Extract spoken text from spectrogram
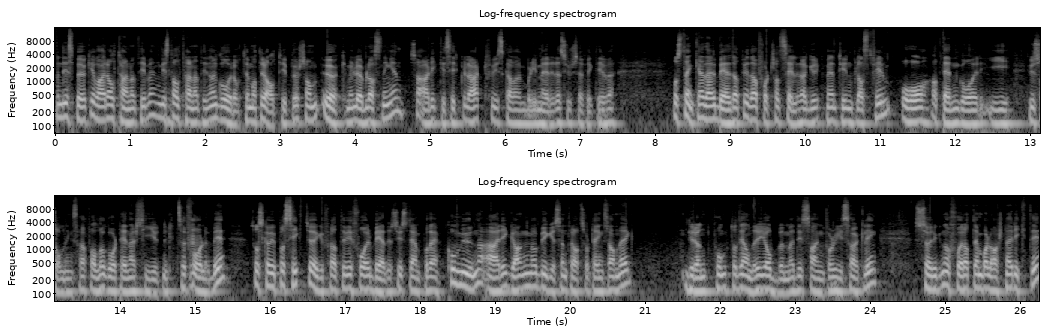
Men de spør jo ikke hva er alternativet. Hvis alternativene går opp til materialtyper som øker miljøbelastningen, så er det ikke sirkulært, for vi skal bli mer ressurseffektive. Og så tenker jeg det er jo bedre at vi da fortsatt selger agurk med en tynn plastfilm, og at den går i husholdningsavfall og går til energiutnyttelse foreløpig. Så skal vi på sikt sørge for at vi får bedre system på det. Kommunene er i gang med å bygge sentralsorteringsanlegg. Grønt punkt og de andre jobber med design for recycling. Sørg nå for at emballasjen er riktig,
